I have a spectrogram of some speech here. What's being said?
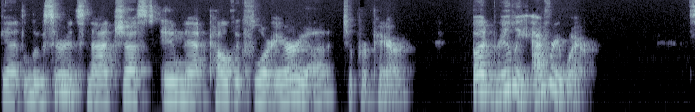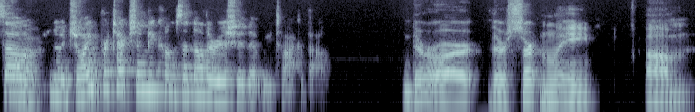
get looser. It's not just in that pelvic floor area to prepare, but really everywhere. So, Yeah. you know, joint protection becomes another issue that we talk about. There are there's certainly um,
